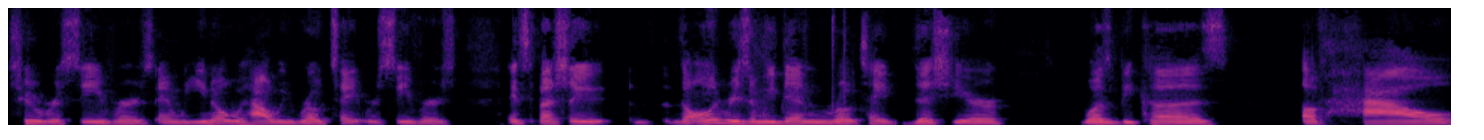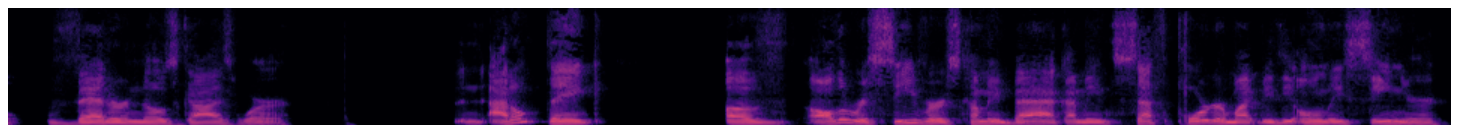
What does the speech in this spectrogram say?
two receivers, and you know how we rotate receivers, especially the only reason we didn't rotate this year was because of how veteran those guys were. I don't think of all the receivers coming back. I mean, Seth Porter might be the only senior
